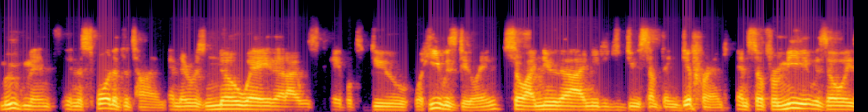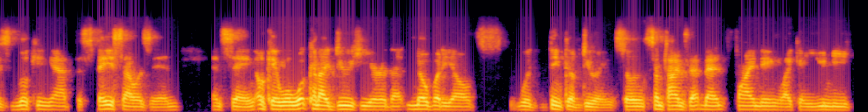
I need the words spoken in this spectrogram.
movement in the sport at the time. And there was no way that I was able to do what he was doing. So I knew that I needed to do something different. And so for me, it was always looking at the space I was in and saying, okay, well, what can I do here that nobody else would think of doing? So sometimes that meant finding like a unique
